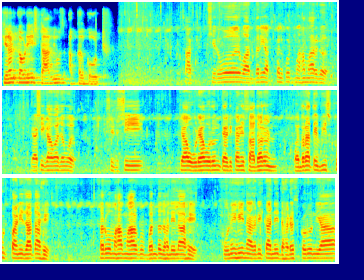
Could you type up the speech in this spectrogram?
Kiran Kawade star news Akkalkot. सात शिरवळ वागदरी अक्कलकोट महामार्ग याशी गावाजवळ शिरशीच्या ओढ्यावरून त्या ठिकाणी साधारण पंधरा ते वीस फूट पाणी जात आहे. सर्व महामार्ग बंद झालेला आहे. कोणीही नागरिकांनी धाडस करून या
